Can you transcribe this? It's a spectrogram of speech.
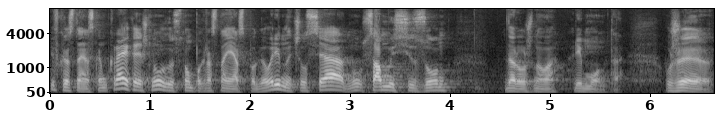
и в Красноярском крае, конечно, ну, в основном по Красноярску поговорим, начался ну, самый сезон дорожного ремонта уже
